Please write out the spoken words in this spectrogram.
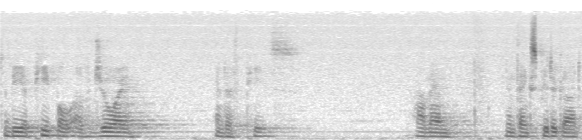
to be a people of joy and of peace. Amen. And thanks be to God.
